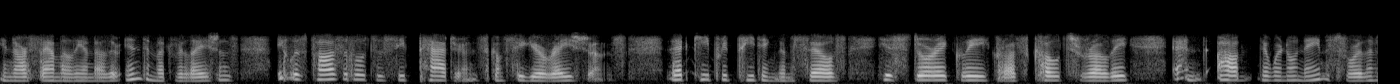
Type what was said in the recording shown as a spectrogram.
in our family and other intimate relations, it was possible to see patterns, configurations that keep repeating themselves historically, cross culturally, and um, there were no names for them,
